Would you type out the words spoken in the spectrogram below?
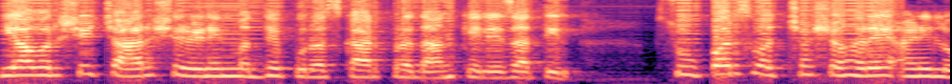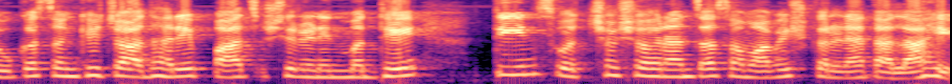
यावर्षी चार श्रेणींमध्ये पुरस्कार प्रदान केले जातील. सुपर स्वच्छ शहरे आणि लोकसंख्येच्या आधारे पाच श्रेणींमध्ये तीन स्वच्छ शहरांचा समावेश करण्यात आला आहे.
